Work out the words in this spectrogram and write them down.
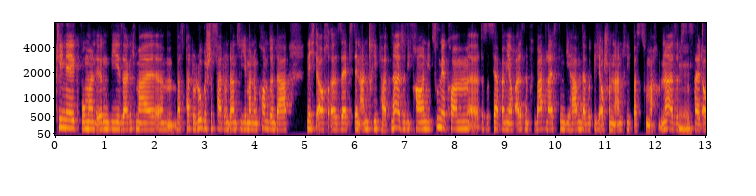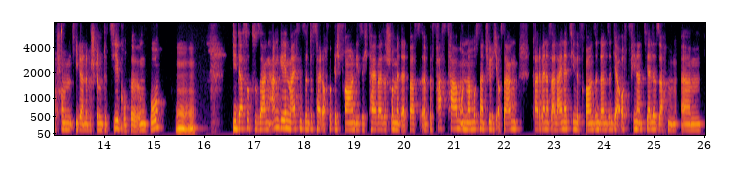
Klinik, wo man irgendwie, sage ich mal, ähm, was Pathologisches hat und dann zu jemandem kommt und da nicht auch äh, selbst den Antrieb hat. Ne? Also die Frauen, die zu mir kommen, äh, das ist ja bei mir auch alles eine Privatleistung, die haben da wirklich auch schon einen Antrieb, was zu machen. Ne? Also das mhm. ist halt auch schon wieder eine bestimmte Zielgruppe irgendwo. Mhm die das sozusagen angehen. Meistens sind es halt auch wirklich Frauen, die sich teilweise schon mit etwas äh, befasst haben. Und man muss natürlich auch sagen, gerade wenn das alleinerziehende Frauen sind, dann sind ja oft finanzielle Sachen ähm,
